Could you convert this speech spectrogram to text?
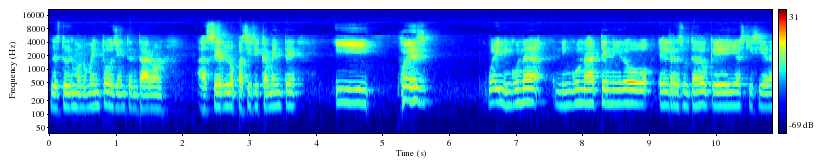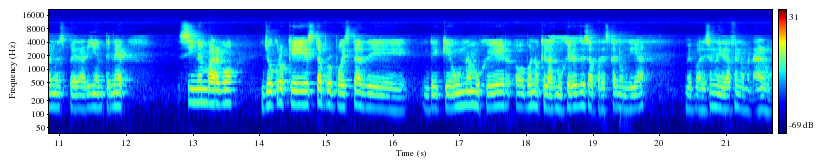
destruir monumentos, ya intentaron hacerlo pacíficamente y pues, güey, ninguna, ninguna ha tenido el resultado que ellas quisieran o esperarían tener. Sin embargo, yo creo que esta propuesta de de que una mujer, o bueno, que las mujeres desaparezcan un día, me parece una idea fenomenal,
